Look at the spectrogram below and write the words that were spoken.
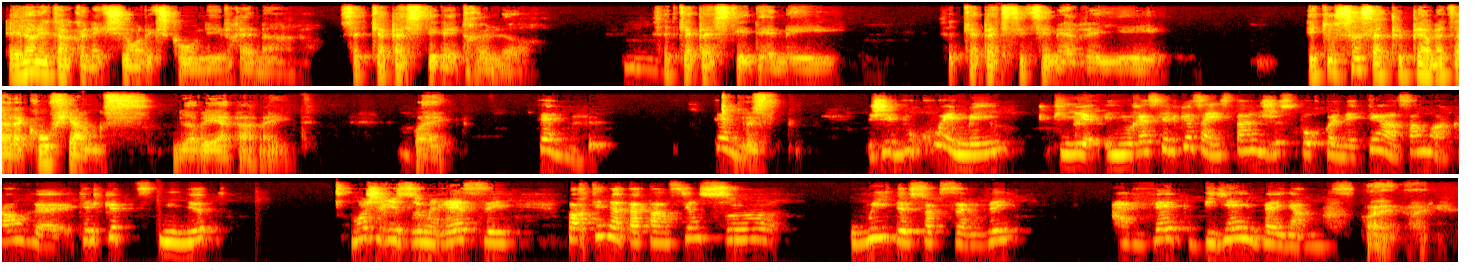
Et là, on est en connexion avec ce qu'on est vraiment. Cette capacité d'être là, mm. cette capacité d'aimer, cette capacité de s'émerveiller. Et tout ça, ça peut permettre à la confiance de réapparaître. Ouais. Tellement. Tellement. J'ai beaucoup aimé. Puis il nous reste quelques instants juste pour connecter ensemble encore euh, quelques petites minutes moi, je résumerais, c'est porter notre attention sur, oui, de s'observer avec bienveillance.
